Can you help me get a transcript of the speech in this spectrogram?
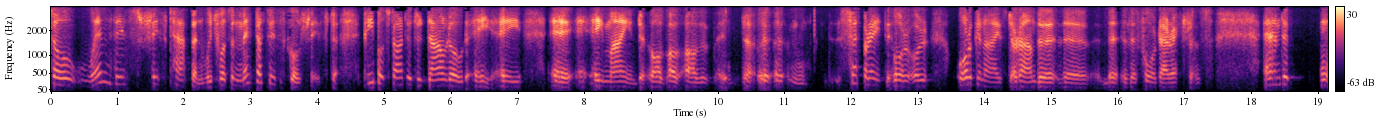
so when this shift happened, which was a metaphysical shift, people started to download a a a, a mind of, of, of uh, uh, um, separate or, or organized around the, the, the, the four directions. And uh,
